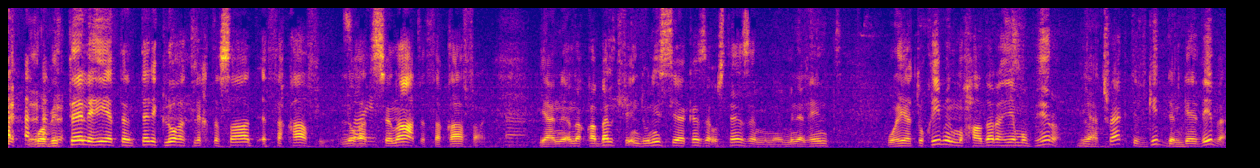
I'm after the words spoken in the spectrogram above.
وبالتالي هي تمتلك لغة الاقتصاد الثقافي لغة صحيح. صناعة الثقافة آه. يعني أنا قابلت في إندونيسيا كذا أستاذة من من الهند وهي تقيم المحاضرة هي مبهرة هي نعم. اتراكتيف جدا جاذبة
